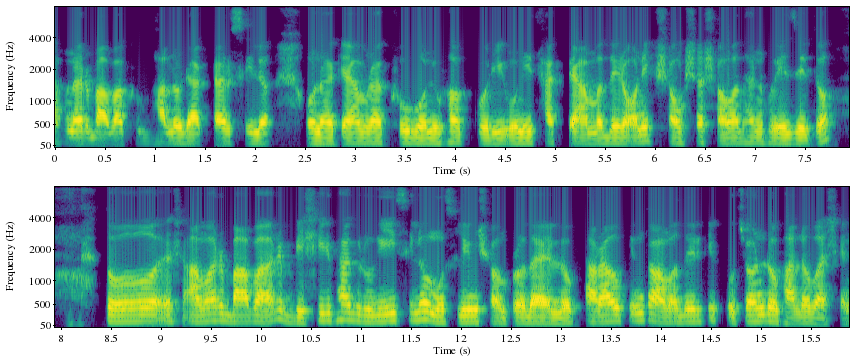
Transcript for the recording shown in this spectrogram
"আপনার বাবা খুব ভালো ডাক্তার ছিল। ওনাকে আমরা খুব অনুভব করি। উনি থাকতে আমাদের অনেক সমস্যার সমাধান হয়ে যেত।" তো আমার বাবার বেশিরভাগ রুগীই ছিল মুসলিম সম্প্রদায়ের লোক। তারাও কিন্তু আমাদেরকে প্রচণ্ড ভালোবাসেন।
